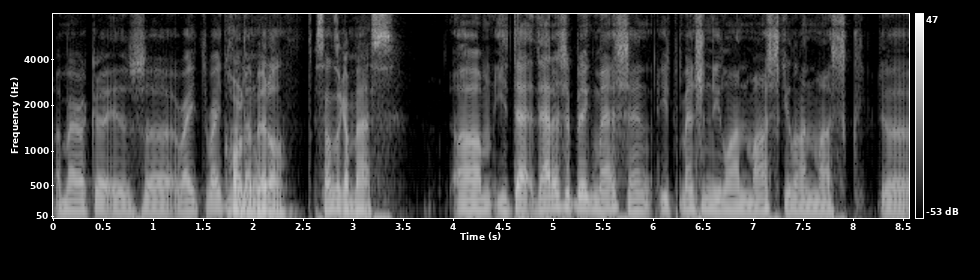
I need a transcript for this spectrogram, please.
America is uh, right, right Caught in in the middle. Sounds like a mess. Um, that that is a big mess, and you mentioned Elon Musk. Elon Musk uh,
